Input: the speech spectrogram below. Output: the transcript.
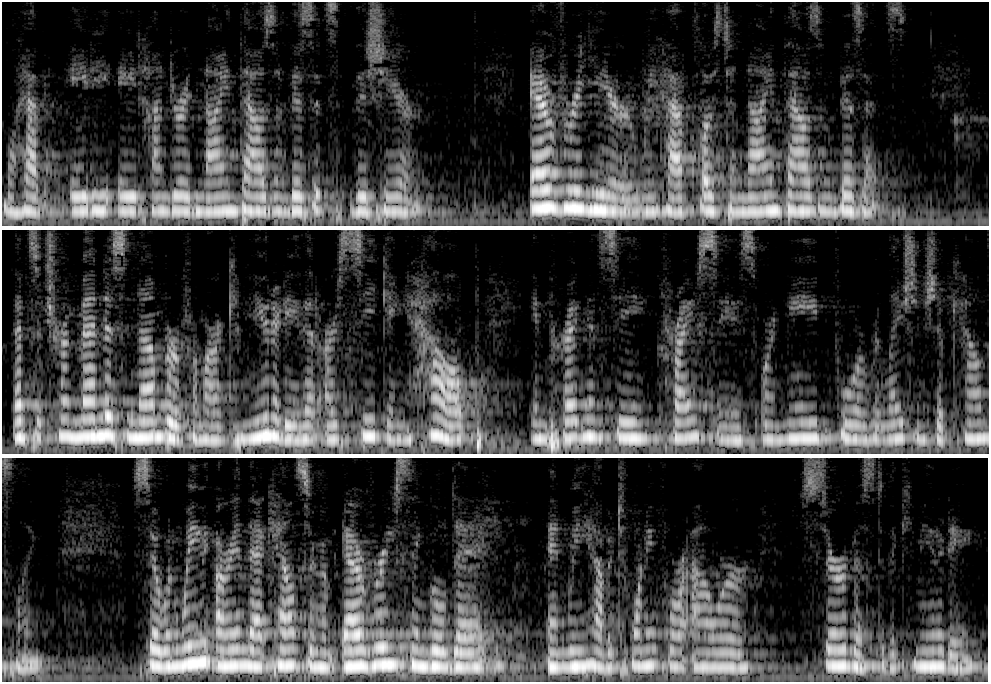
we'll have 8,800, 9,000 visits this year. Every year we have close to 9,000 visits. That's a tremendous number from our community that are seeking help in pregnancy crises or need for relationship counseling. So when we are in that counseling room every single day and we have a 24 hour service to the community,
